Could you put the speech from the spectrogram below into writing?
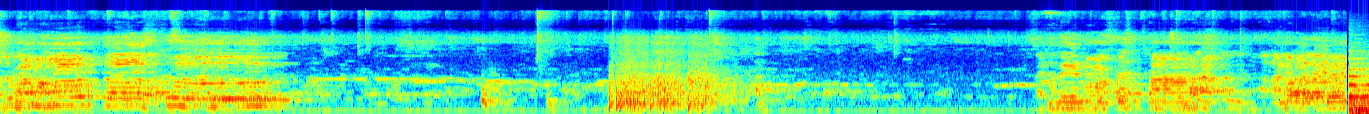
शुभमुहूर्तस्तु अनुदेनो अग्रस्थानः अनुबलयो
